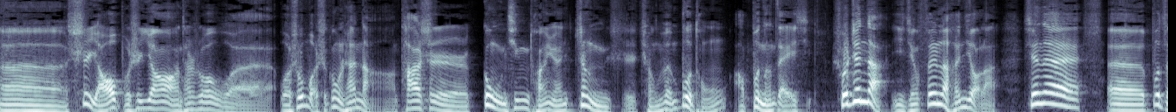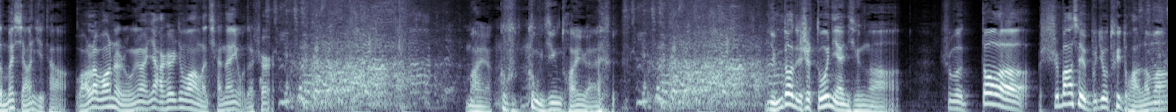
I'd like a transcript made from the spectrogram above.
呃，是瑶不是妖啊？他说我，我说我是共产党，他是共青团员，政治成分不同啊，不能在一起。说真的，已经分了很久了，现在呃不怎么想起他，玩了王者荣耀，压根就忘了前男友的事儿。妈呀，共共青团员，你们到底是多年轻啊？是不到了十八岁不就退团了吗？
